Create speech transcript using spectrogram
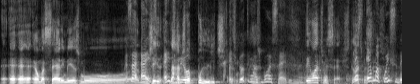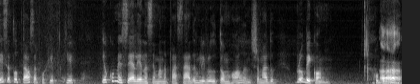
É, é, é, é uma série mesmo Mas a, a, de narrativa política. A HBO tem umas é. boas séries, né? Tem ótimas séries. Tem ótimas é séries. uma coincidência total, sabe por quê? Porque eu comecei a ler na semana passada um livro do Tom Holland chamado Rubicon. Rubicon. Ah,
